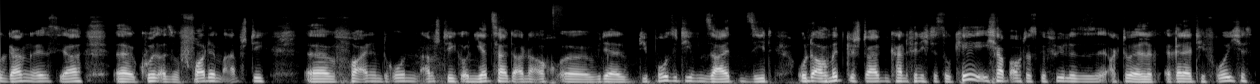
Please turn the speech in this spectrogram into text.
gegangen ist, ja, äh, kurz, also vor dem Abstieg, äh, vor einem drohenden Abstieg und jetzt halt auch äh, wieder die positiven Seiten sieht und auch mitgestalten kann, finde ich das okay. Ich habe auch das Gefühl, dass es aktuell relativ ruhig ist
